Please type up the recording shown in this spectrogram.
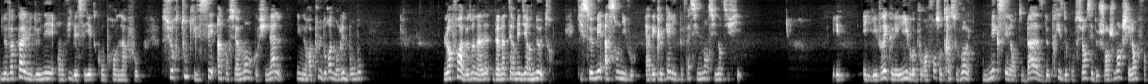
ne va pas lui donner envie d'essayer de comprendre l'info, surtout qu'il sait inconsciemment qu'au final, il n'aura plus le droit de manger de bonbons. L'enfant a besoin d'un intermédiaire neutre, qui se met à son niveau et avec lequel il peut facilement s'identifier. Et il est vrai que les livres pour enfants sont très souvent une excellente base de prise de conscience et de changement chez l'enfant.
